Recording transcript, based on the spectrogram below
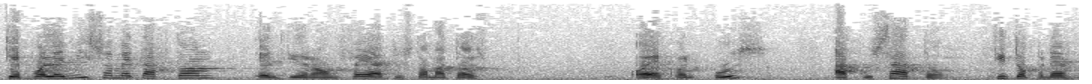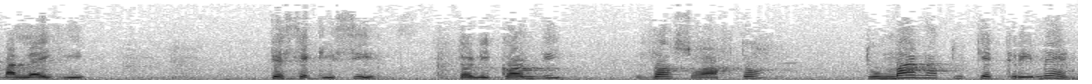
και πολεμήσω με ταυτόν εν τη ρομφαία του στόματός μου. Ο έχων ους ακουσάτο τι το πνεύμα λέγει τες εκκλησίες. Τον εικόντι δώσω αυτό του μάνα του και κρυμμένου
